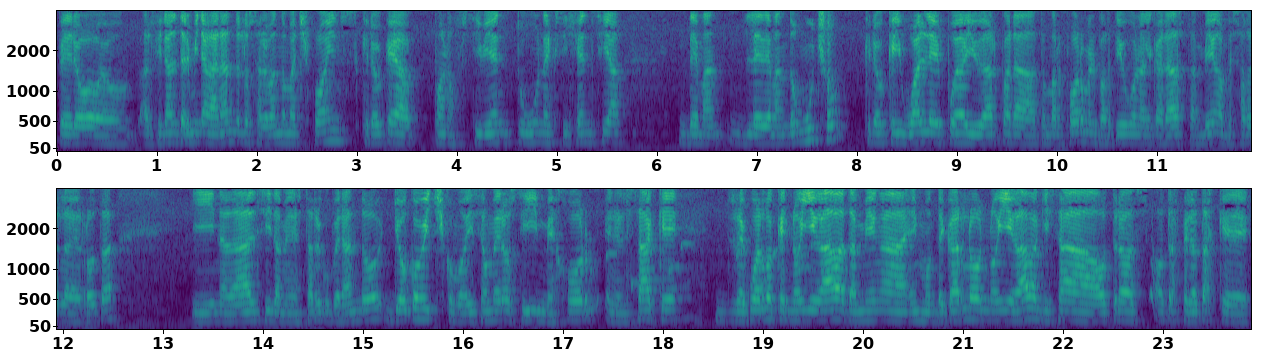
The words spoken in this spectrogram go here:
pero al final termina ganándolo, salvando match points. Creo que, bueno, si bien tuvo una exigencia, le demandó mucho, Creo que igual le puede ayudar para tomar forma el partido con Alcaraz también, a pesar de la derrota. Y Nadal sí también está recuperando. Djokovic, como dice Homero, sí, mejor en el saque. Recuerdo que no llegaba también a, en Monte Carlo, no llegaba quizá a otras, otras pelotas que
